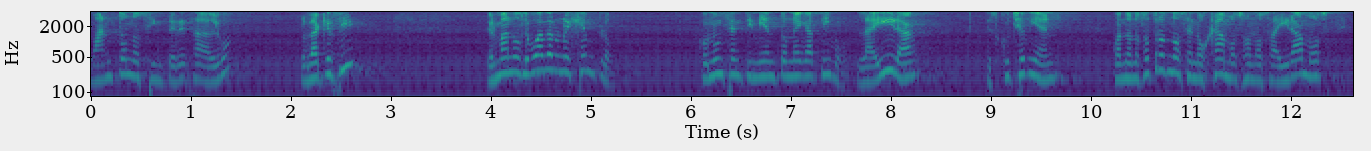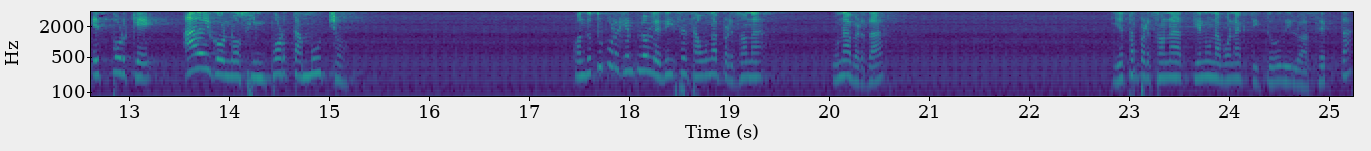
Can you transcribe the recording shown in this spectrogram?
cuánto nos interesa algo? ¿Verdad que sí? Hermanos, le voy a dar un ejemplo con un sentimiento negativo. La ira, escuche bien, cuando nosotros nos enojamos o nos airamos es porque algo nos importa mucho. Cuando tú, por ejemplo, le dices a una persona una verdad y esta persona tiene una buena actitud y lo acepta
